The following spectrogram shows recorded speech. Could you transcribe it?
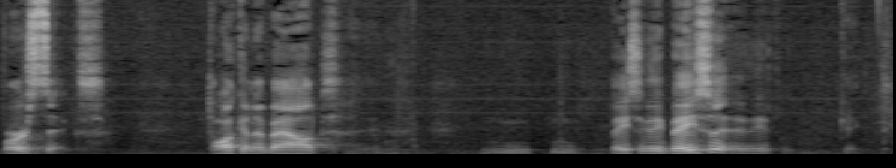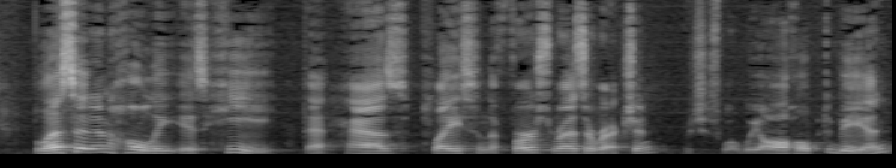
verse 6, talking about basically, blessed and holy is he that has place in the first resurrection, which is what we all hope to be in,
